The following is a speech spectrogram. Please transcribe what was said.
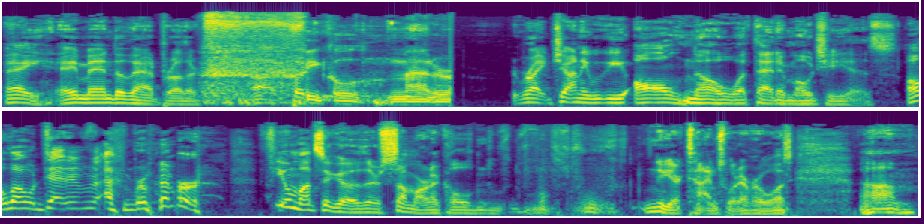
Hey, amen to that, brother. Uh, Fecal matter. Right, Johnny, we all know what that emoji is. Although, remember, a few months ago, there's some article, New York Times, whatever it was, um,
